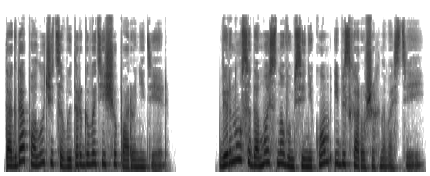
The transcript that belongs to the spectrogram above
тогда получится выторговать еще пару недель. Вернулся домой с новым синяком и без хороших новостей.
